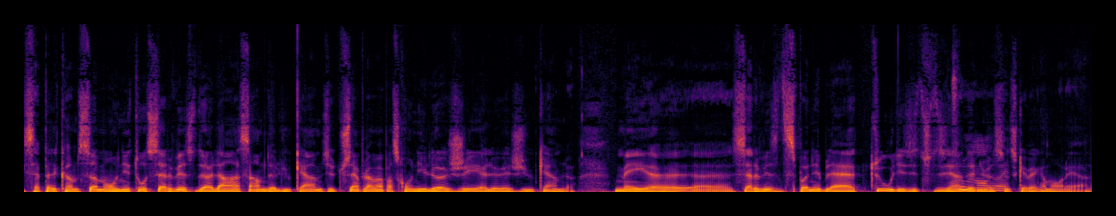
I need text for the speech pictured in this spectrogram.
il s'appelle comme ça, mais on est au service de l'ensemble de l'UCAM. C'est tout simplement parce qu'on est logé à l'EJUCAM. Là. Mais euh, euh, service disponible à tous les étudiants Tout de l'Université ouais. du Québec à Montréal.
